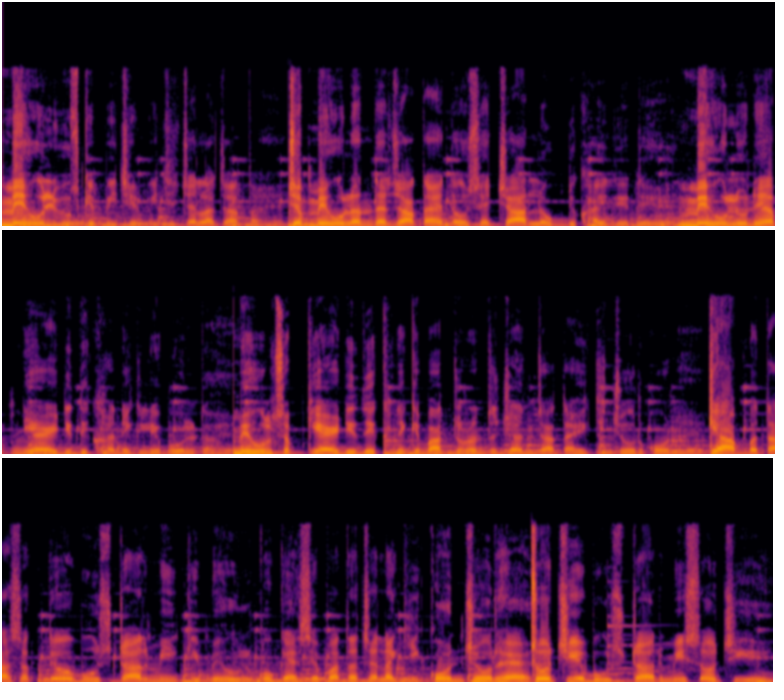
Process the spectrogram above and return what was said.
मेहुल भी उसके पीछे पीछे चला जाता है। जब मेहुल अंदर जाता है तो उसे चार लोग दिखाई देते हैं। मेहुल उन्हें अपनी आईडी दिखाने के लिए बोलता है। मेहुल सबकी आईडी देखने के बाद तुरंत जान जाता है कि चोर कौन है। क्या आप बता सकते हो बूस्ट आर्मी कि मेहुल को कैसे पता चला कि कौन चोर है? सोचिए बूस्ट आर्मी सोचिए।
